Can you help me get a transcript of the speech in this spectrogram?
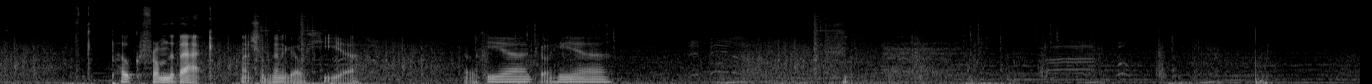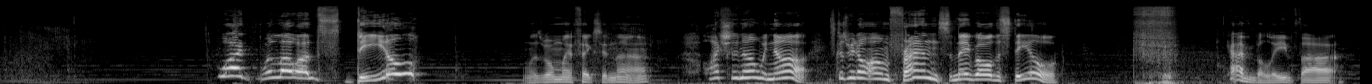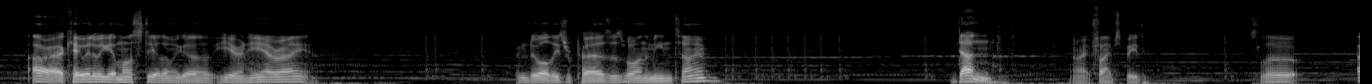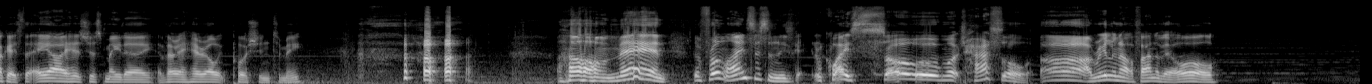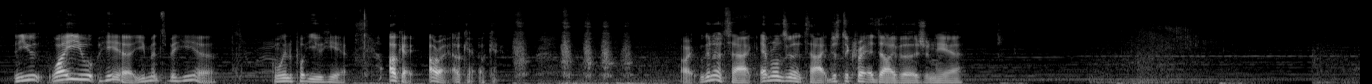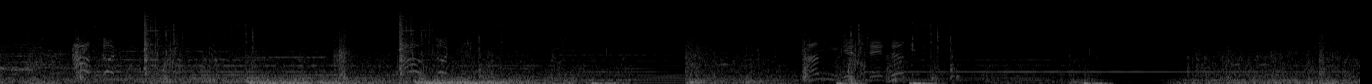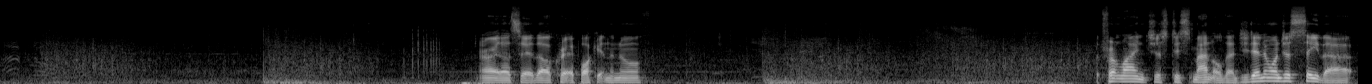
poke from the back. Actually, I'm gonna go here. Go here, go here. What? We're low on steel? Well, there's one way of fixing that. Oh, actually, no, we're not. It's because we don't own France, and they've got all the steel. Can't even believe that. Alright, okay, where do we get more steel? Then we go here and here, right? We're Gonna do all these repairs as well in the meantime. Done. Alright, 5 speed. Slow. Okay, so the AI has just made a, a very heroic push into me. oh man, the front line system requires so much hassle. Oh, I'm really not a fan of it all. And you, why are you up here? You meant to be here. I'm going to put you here. Okay, alright, okay, okay. Alright, we're going to attack. Everyone's going to attack just to create a diversion here. Alright, that's it. That'll create a pocket in the north. The front line just dismantled then. Did anyone just see that?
